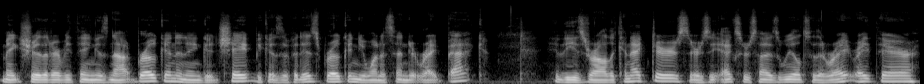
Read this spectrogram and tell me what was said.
Make sure that everything is not broken and in good shape because if it is broken you want to send it right back. These are all the connectors. There's the exercise wheel to the right right there.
